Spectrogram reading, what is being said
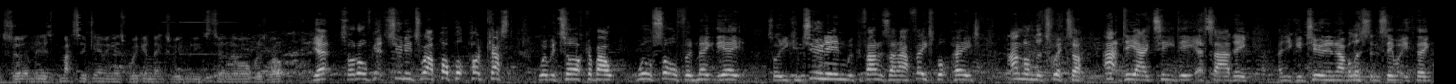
It certainly is. Massive game against Wigan next week. We need to turn them over as well. Yeah, so don't forget to tune into our pop-up podcast where we talk about will Salford make the eight. So you can tune in. We can find us on our Facebook page and on the Twitter at DITDSRD, and you can tune in and have a listen and see what you think.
